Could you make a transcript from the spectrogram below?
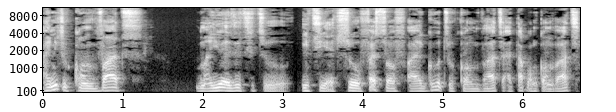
I need to convert my USDT to ETH. So first off, I go to convert. I tap on convert.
